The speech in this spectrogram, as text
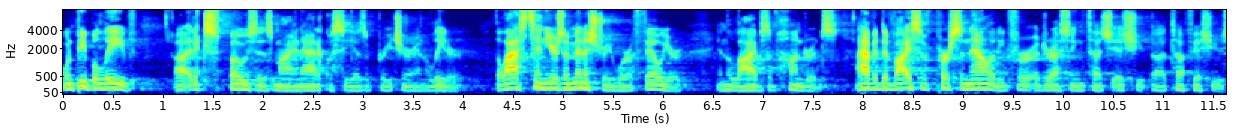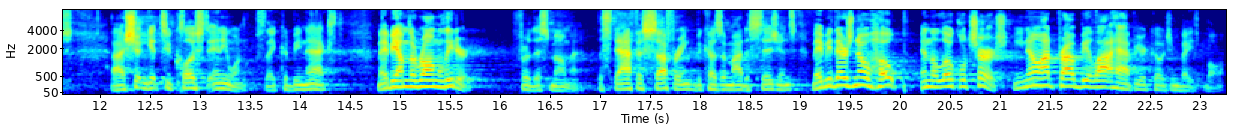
When people leave, uh, it exposes my inadequacy as a preacher and a leader. The last 10 years of ministry were a failure in the lives of hundreds. I have a divisive personality for addressing issue, uh, tough issues. I shouldn't get too close to anyone, so they could be next. Maybe I'm the wrong leader for this moment. The staff is suffering because of my decisions. Maybe there's no hope in the local church. You know, I'd probably be a lot happier coaching baseball.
